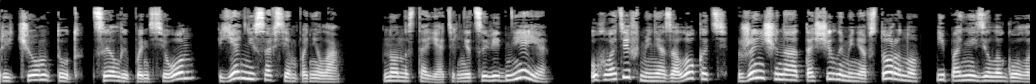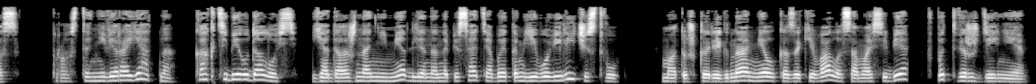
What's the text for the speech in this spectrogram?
Причем тут целый пансион, я не совсем поняла. Но настоятельница виднее. Ухватив меня за локоть, женщина оттащила меня в сторону и понизила голос. Просто невероятно. Как тебе удалось? Я должна немедленно написать об этом его величеству. Матушка Ригна мелко закивала сама себе в подтверждение.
